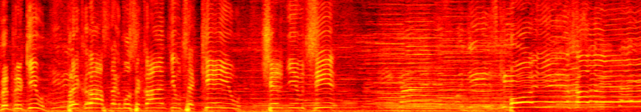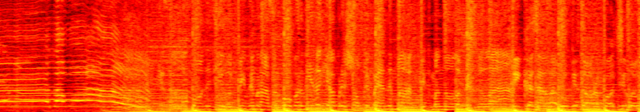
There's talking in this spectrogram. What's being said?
виприків прекрасних музикантів. Це Київ, Чернівці. Поїхали! Давай! Понеділок бідним разом повернінок, я прийшов, тебе нема, підманула, підвела Ти казала у вівторок, поцілуєш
